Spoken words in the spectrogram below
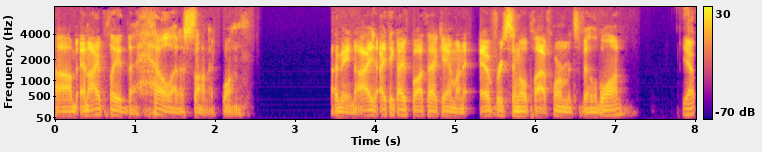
Um, and I played the hell out of Sonic One. I mean, I, I think I've bought that game on every single platform it's available on. Yep.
